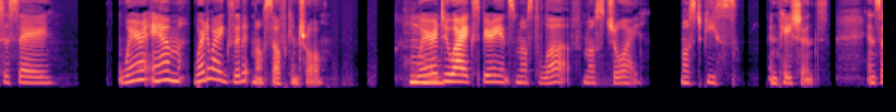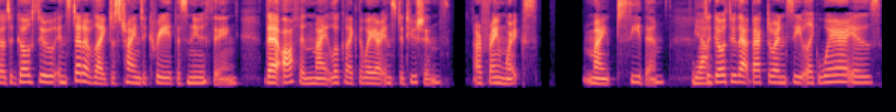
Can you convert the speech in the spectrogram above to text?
to say, where am where do I exhibit most self control? Hmm. Where do I experience most love, most joy, most peace and patience? And so to go through, instead of like just trying to create this new thing that often might look like the way our institutions, our frameworks might see them, yeah. to go through that back door and see like where is,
